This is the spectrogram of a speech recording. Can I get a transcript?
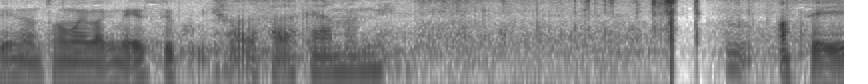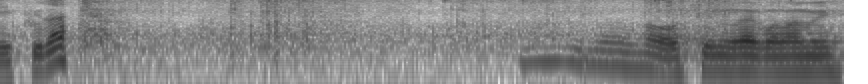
én nem tudom, majd megnézzük, úgyis arra fel kell menni. A C épület. Valószínűleg valami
